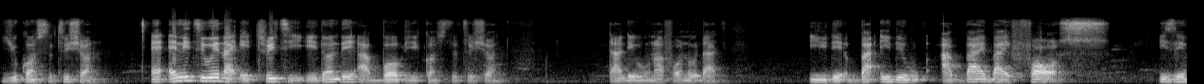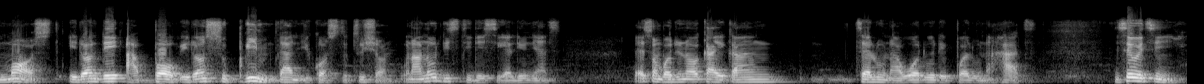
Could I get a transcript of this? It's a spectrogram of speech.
you constitution. And anything wey na a treaty e don dey above you constitution. Dan dey una for know that e dey e dey abide by force is a must. E don dey above e don supreme than the constitution. Una know this till dey sierra leoneans let somebody know okay you can tell una word wey dey spoil una heart. You say wetin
